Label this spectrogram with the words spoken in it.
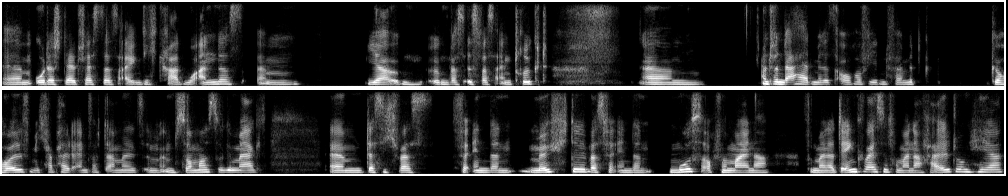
ähm, oder stellt fest, dass eigentlich gerade woanders ähm, ja irgend, irgendwas ist, was einen drückt. Und von daher hat mir das auch auf jeden Fall mit, geholfen. Ich habe halt einfach damals im, im Sommer so gemerkt, dass ich was verändern möchte, was verändern muss, auch von meiner, von meiner Denkweise, von meiner Haltung her.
